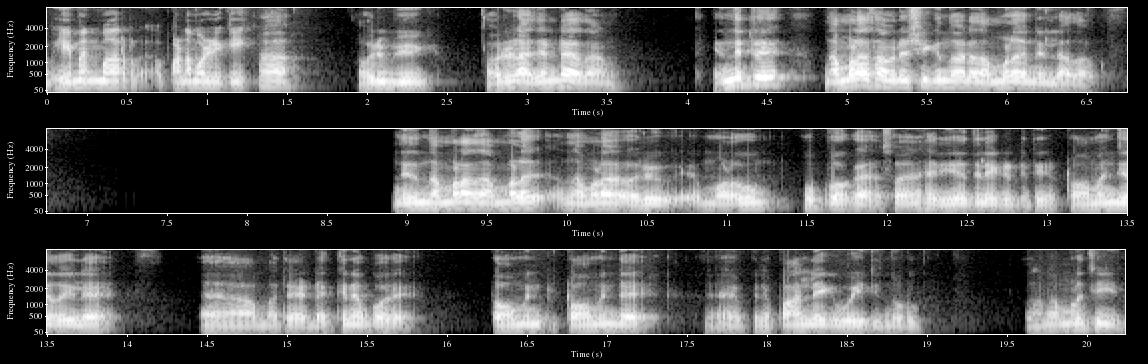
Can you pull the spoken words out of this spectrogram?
ഭീമന്മാർ പണമൊഴുക്കി. ആ അവരുപയോഗിക്കും അവരുടെ അജണ്ട അതാണ്. എന്നിട്ട് നമ്മളെ സംരക്ഷിക്കുന്നവരെ നമ്മൾ തന്നെ ഇല്ലാതാക്കും. ഇത് നമ്മളെ നമ്മൾ നമ്മളെ ഒരു മുളകും ഉപ്പും ഒക്കെ സ്വയം ശരീരത്തിലേക്ക് ഇട്ടിട്ട് ടോമൻ ചെറിയിലെ മറ്റേ ഡെക്കിനെ പോലെ ടോമിൻ ടോമിന്റെ പിന്നെ പാനിലേക്ക് പോയി ഇരുന്ന് കൊടുക്കും. അതാണ് നമ്മൾ ചെയ്യും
